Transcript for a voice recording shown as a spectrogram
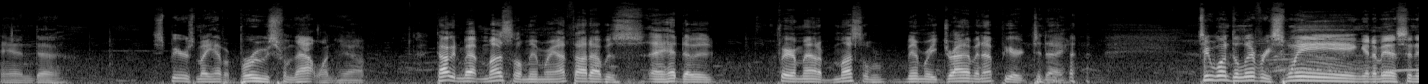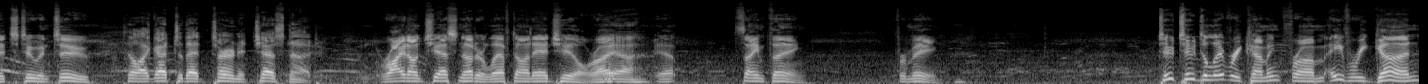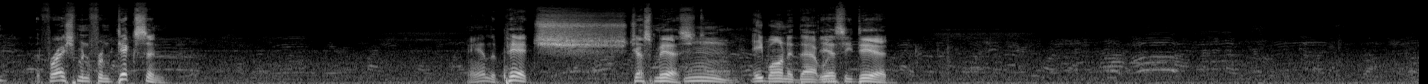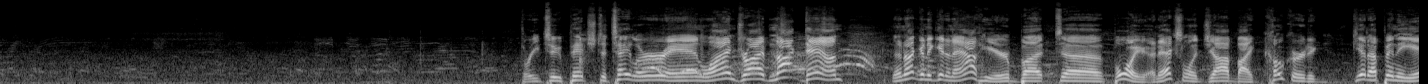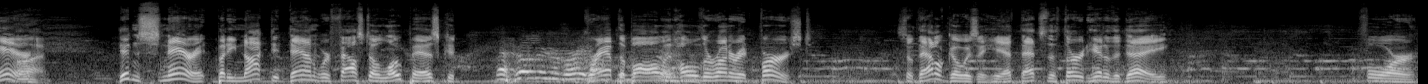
And uh, Spears may have a bruise from that one. Yeah. Talking about muscle memory, I thought I was I had a fair amount of muscle memory driving up here today. 2 1 delivery, swing and a miss, and it's 2 and 2. Till I got to that turn at Chestnut. Right on Chestnut or left on Edge Hill, right? Yeah. Yep. Same thing for me. 2 2 delivery coming from Avery Gunn, the freshman from Dixon. And the pitch just missed. Mm, he wanted that one. Yes, he did. Three-two pitch to Taylor and line drive knocked down. They're not going to get an out here, but uh, boy, an excellent job by Coker to get up in the air. Right. Didn't snare it, but he knocked it down where Fausto Lopez could Left fielder number 8. grab the ball and hold the runner at first. So that'll go as a hit. That's the third hit of the day for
